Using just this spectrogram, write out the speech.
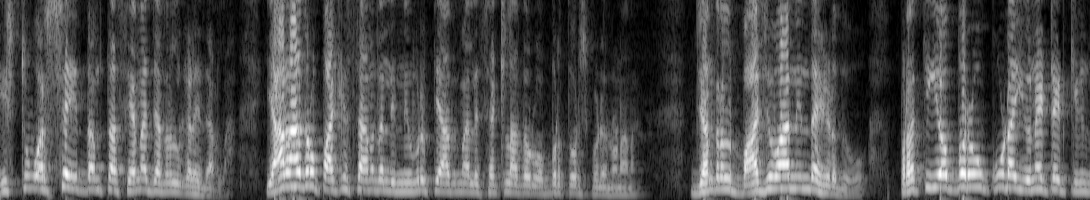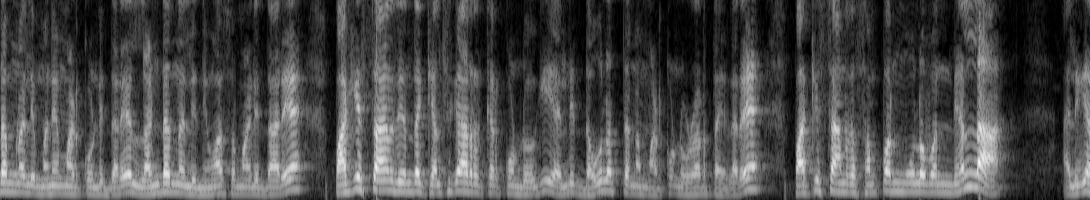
ಇಷ್ಟು ವರ್ಷ ಇದ್ದಂಥ ಸೇನಾ ಜನರಲ್ಗಳಿದಾರಲ್ಲ, ಯಾರಾದರೂ ಪಾಕಿಸ್ತಾನದಲ್ಲಿ ನಿವೃತ್ತಿ ಆದಮೇಲೆ ಸೆಟ್ಲ್ ಆದವರು ಒಬ್ಬರು ತೋರಿಸ್ಬಿಡಿ ನೋಡೋಣ. ಜನರಲ್ ಬಾಜ್ವಾನಿಂದ ಹಿಡಿದು ಪ್ರತಿಯೊಬ್ಬರೂ ಕೂಡ ಯುನೈಟೆಡ್ ಕಿಂಗ್ಡಮ್ನಲ್ಲಿ ಮನೆ ಮಾಡಿಕೊಂಡಿದ್ದಾರೆ, ಲಂಡನ್ನಲ್ಲಿ ನಿವಾಸ ಮಾಡಿದ್ದಾರೆ, ಪಾಕಿಸ್ತಾನದಿಂದ ಕೆಲಸಗಾರರು ಕರ್ಕೊಂಡೋಗಿ ಅಲ್ಲಿ ದೌಲತ್ತನ್ನು ಮಾಡ್ಕೊಂಡು ಓಡಾಡ್ತಾ ಇದ್ದಾರೆ. ಪಾಕಿಸ್ತಾನದ ಸಂಪನ್ಮೂಲವನ್ನೆಲ್ಲ ಅಲ್ಲಿಗೆ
